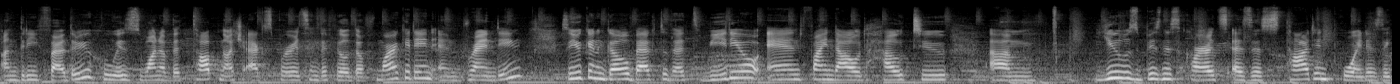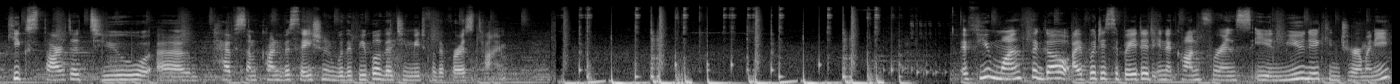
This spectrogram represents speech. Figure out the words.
Andriy Fedory, who is one of the top-notch experts in the field of marketing and branding. So you can go back to that video and find out how to um, use business cards as a starting point, as a kickstarter to uh, have some conversation with the people that you meet for the first time. A few months ago, I participated in a conference in Munich, in Germany,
